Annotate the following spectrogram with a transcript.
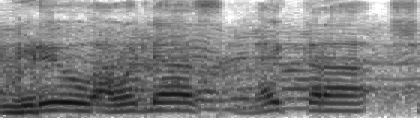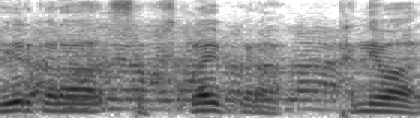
व्हिडिओ आवडल्यास लाईक करा शेअर करा सबस्क्राईब करा. धन्यवाद.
